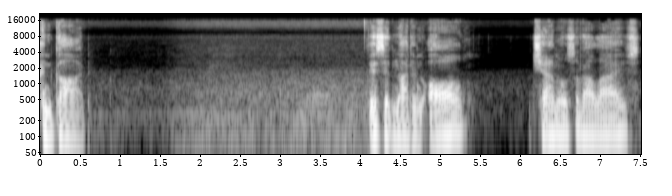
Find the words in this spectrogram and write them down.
and God? Is it not in all channels of our lives?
